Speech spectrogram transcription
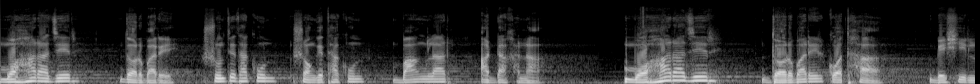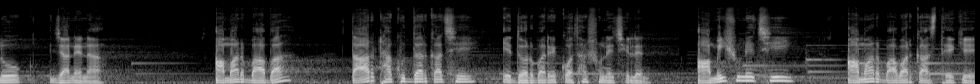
মহারাজের দরবারে। শুনতে থাকুন, সঙ্গে থাকুন বাংলার আড্ডাখানা। মহারাজের দরবারের কথা বেশি লোক জানে না। আমার বাবা তার ঠাকুরদার কাছে এ দরবারের কথা শুনেছিলেন। আমি শুনেছি আমার বাবার কাছ থেকে।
